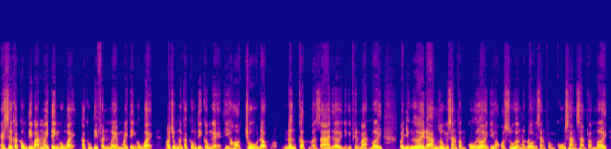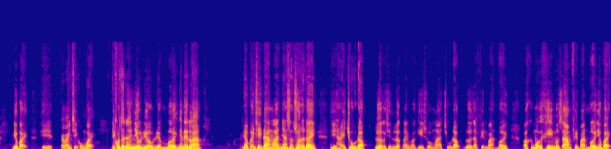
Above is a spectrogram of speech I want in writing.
Ngày xưa các công ty bán máy tính cũng vậy, các công ty phần mềm máy tính cũng vậy. Nói chung là các công ty công nghệ thì họ chủ động nâng cấp và ra đời những cái phiên bản mới. Và những người đã dùng cái sản phẩm cũ rồi thì họ có xu hướng là đổi cái sản phẩm cũ sang sản phẩm mới. Như vậy thì các anh chị cũng vậy thì có rất là nhiều điều điểm mới, cho nên là nếu các anh chị đang là nhà sản xuất ở đây thì hãy chủ động đưa cái chiến lược này và ghi xuống là chủ động đưa ra phiên bản mới. Và cứ mỗi khi một ra phiên bản mới như vậy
